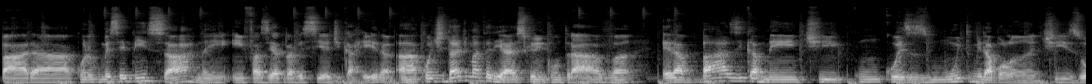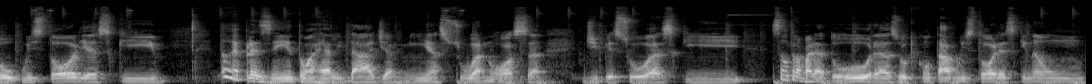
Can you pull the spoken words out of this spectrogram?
para quando eu comecei a pensar né, em fazer a travessia de carreira, a quantidade de materiais que eu encontrava era basicamente com coisas muito mirabolantes ou com histórias que não representam a realidade, a minha, a sua, a nossa de pessoas que são trabalhadoras ou que contavam histórias que não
